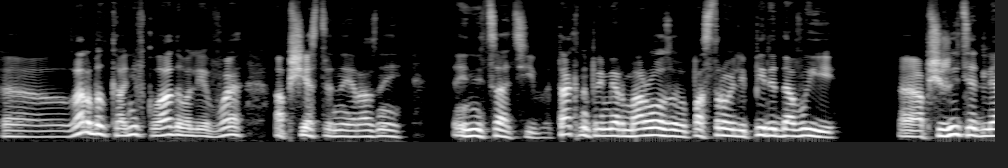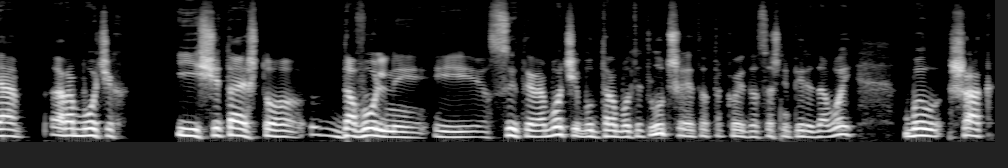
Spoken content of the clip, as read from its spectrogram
э, заработка они вкладывали в общественные разные инициативы. Так, например, Морозовы построили передовые э, общежития для рабочих, и считая, что довольные и сытые рабочие будут работать лучше, это такой достаточно передовой был шаг.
